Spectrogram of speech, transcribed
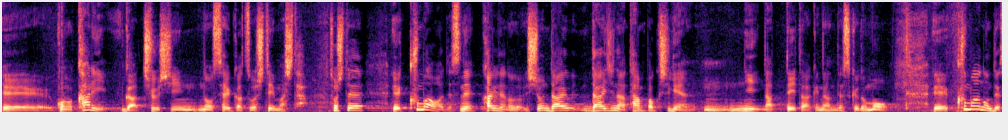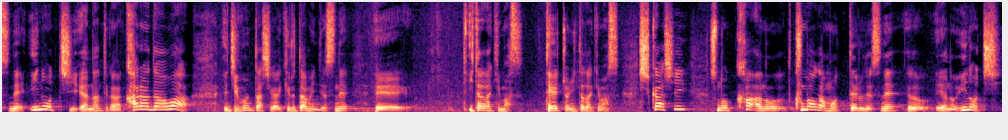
えー、この狩りが中心の生活をしていました。そして、えー、クマはですね狩りの非常に大大事なタンパク資源になっていたわけなんですけども、えー、クマのですね命なんていうかな体は自分たちが生きるためにですね、えーいただきます。丁重にいただきます。しかしそのかあの熊が持ってるですねあの命。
